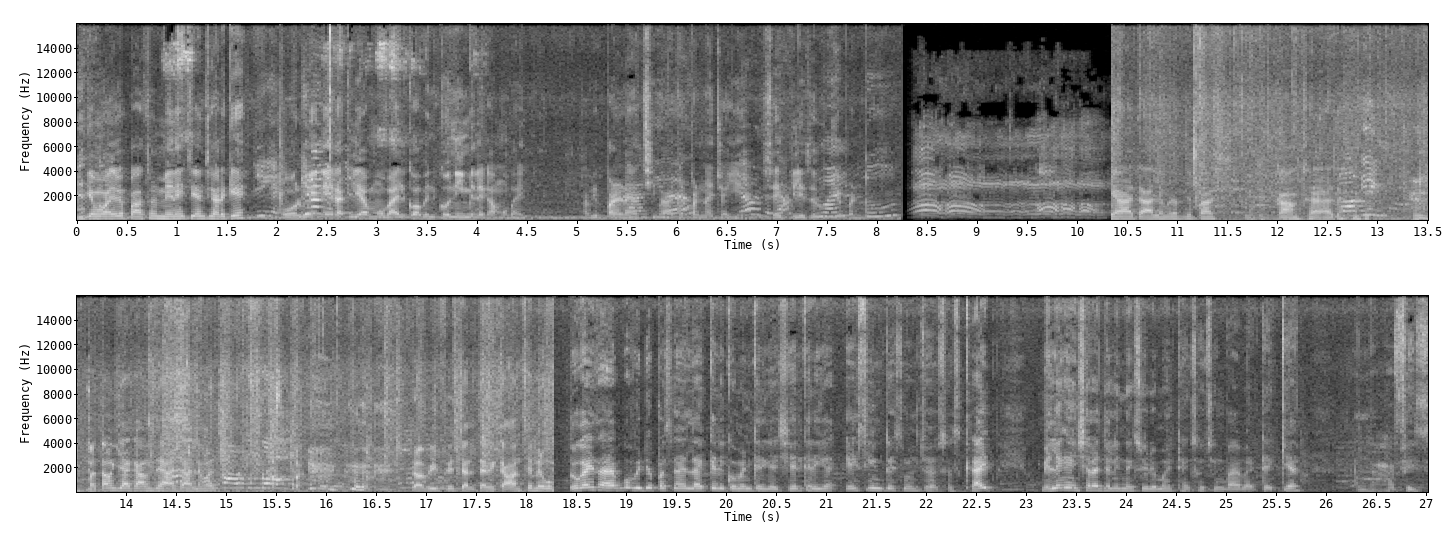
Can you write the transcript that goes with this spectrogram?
इनके मोबाइल का पासवर्ड मैंने चेंज करके और मैंने रख लिया। मोबाइल। को अब इनको नहीं मिलेगा मोबाइल। अभी पढ़ना अच्छी बात है पढ़ना चाहिए। सेहत के लिए ज़रूरी है पढ़ना। क्या आया था आलमद अपने पास? काम से आया था। बताऊँ क्या काम से आया था आलमद तो अभी फिर चलते हैं अभी काम से मेरे को। तो गाइस आपको वीडियो पसंद आए लाइक करिए कमेंट करिएगा शेयर करिएगा ऐसी इंटरेस्ट सब्सक्राइब मिलेंगे इंशाल्लाह जल्दी नेक्स्ट वीडियो में। Thanks watching bye bye take care अल्लाह हाफिज़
